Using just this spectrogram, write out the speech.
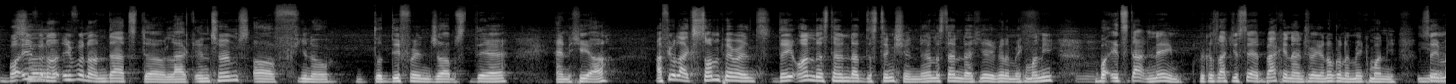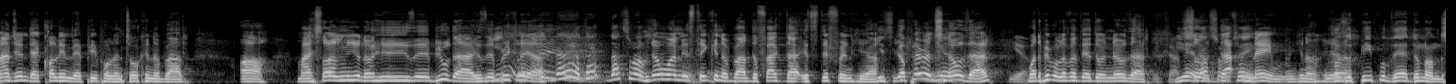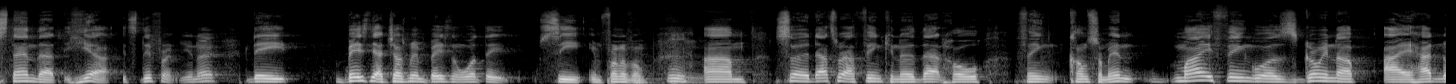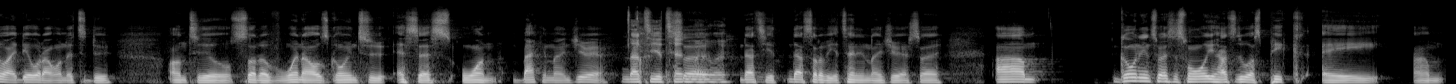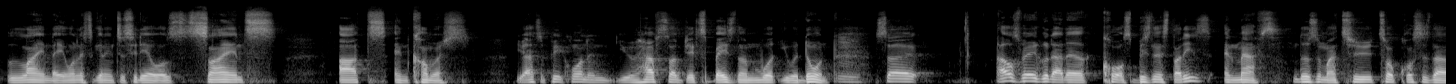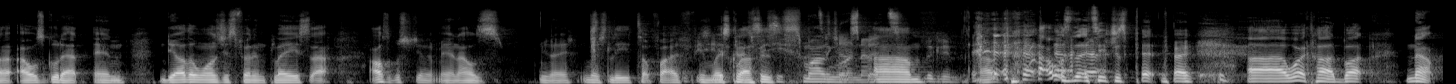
But So- even on, even on that though, like in terms of you know the different jobs there and here, I feel like some parents they understand that distinction. They understand that here you're gonna make money, but it's that name because, like you said, back in Nigeria you're not gonna make money. So Yeah. imagine they're calling their people and talking about, ah, my son, you know, he's a builder, he's a bricklayer. Yeah, that, that's what I'm No saying. one is thinking about the fact that it's different here. It's Your different, parents yeah. know that, Yeah. but the people over there don't know that. Yeah, so that's what I'm saying. name, you know, Because yeah. the people there don't understand that here it's different, you know? They base their judgment based on what they see in front of them. Hmm. Um, so that's where I think, you know, that whole thing comes from. And my thing was growing up, I had no idea what I wanted to do until sort of when I was going to SS1 back in Nigeria. That's year 10, by the way. That's your, that's sort of your 10 in Nigeria. So, um, going into SS1, what you had to do was pick a um, line that you wanted to get into. So there was science, arts, and commerce. You had to pick one, and you have subjects based on what you were doing. So I was very good at a course, business studies and maths. Those are my two top courses that I was good at, and the other ones just fell in place. I, I was a good student, man. I was, you know, mostly top five in most classes. He's smiling right now. Um, Look at him. I was the teacher's pet, bro. Uh, I worked hard, but now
